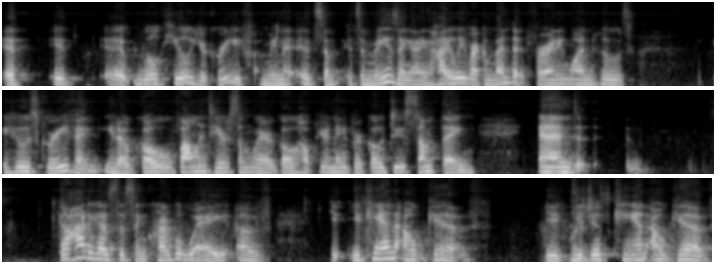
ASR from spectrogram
it it it will heal your grief. I mean, it's it's amazing. I highly recommend it for anyone who's who's grieving. You know, go volunteer somewhere, go help your neighbor, go do something, and God has this incredible way of you, you can't outgive. You, right. you just can't outgive.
